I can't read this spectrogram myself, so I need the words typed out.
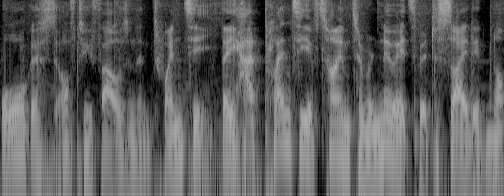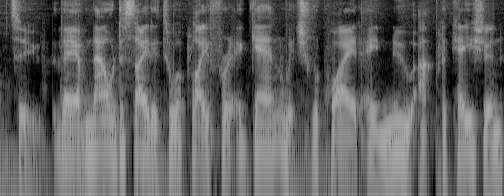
August of 2020. They had plenty of time to renew it, but decided not to. They have now decided to apply for it again, which required a new application,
